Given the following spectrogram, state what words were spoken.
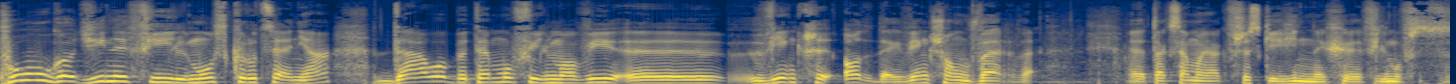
pół godziny filmu, skrócenia, dałoby temu filmowi yy, większy oddech, większą werwę. E, tak samo jak wszystkich innych e, filmów z,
